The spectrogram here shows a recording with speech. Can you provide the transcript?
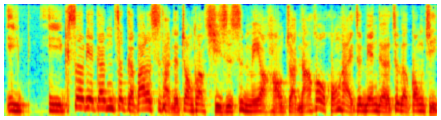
以。以色列跟这个巴勒斯坦的状况其实是没有好转，然后红海这边的这个攻击，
